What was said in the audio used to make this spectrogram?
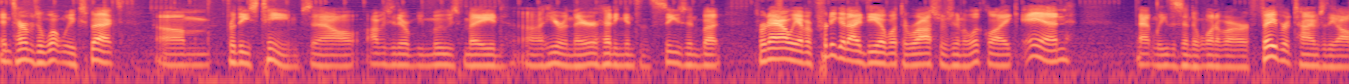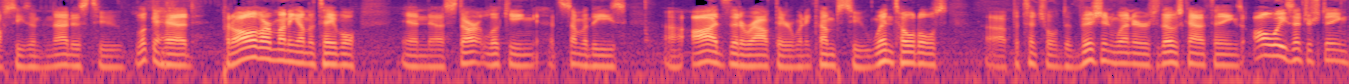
in terms of what we expect um, for these teams. Now, obviously, there will be moves made uh, here and there heading into the season, but for now, we have a pretty good idea of what the roster is going to look like, and that leads us into one of our favorite times of the offseason, and that is to look ahead, put all of our money on the table, and uh, start looking at some of these uh, odds that are out there when it comes to win totals. Uh, potential division winners, those kind of things. Always interesting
